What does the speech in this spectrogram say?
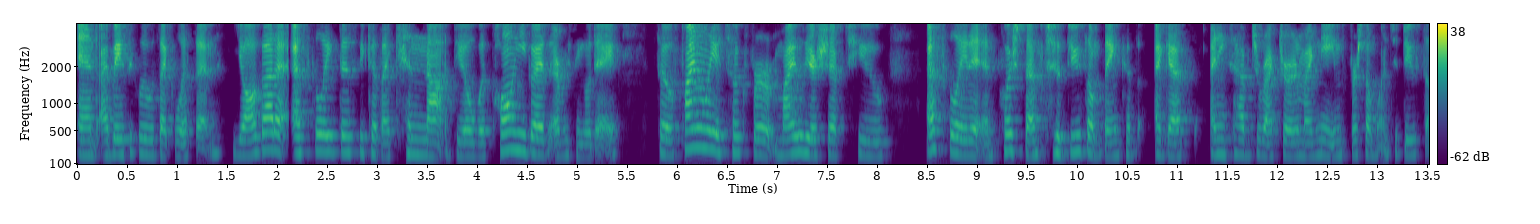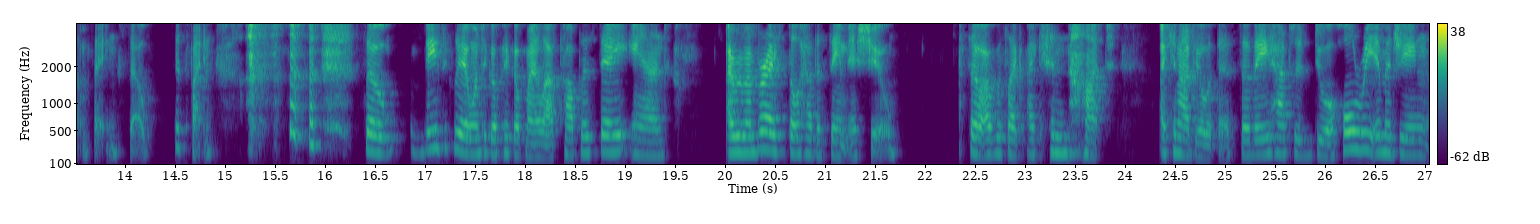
And I basically was like, listen, y'all gotta escalate this because I cannot deal with calling you guys every single day. So finally, it took for my leadership to escalate it and push them to do something because I guess I need to have director in my name for someone to do something. So it's fine. so basically, I went to go pick up my laptop this day, and I remember I still had the same issue. So I was like, I cannot. I cannot deal with this. So they had to do a whole re-imaging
